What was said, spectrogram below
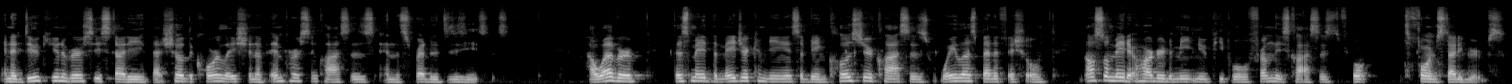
in a Duke University study that showed the correlation of in person classes and the spread of diseases. However, this made the major convenience of being close to your classes way less beneficial and also made it harder to meet new people from these classes to form study groups.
